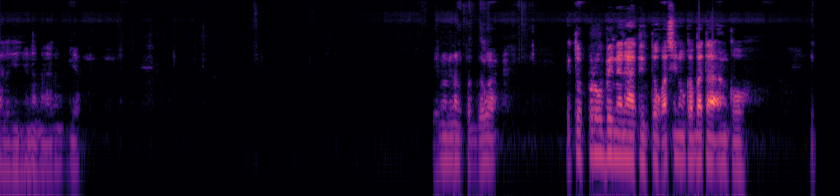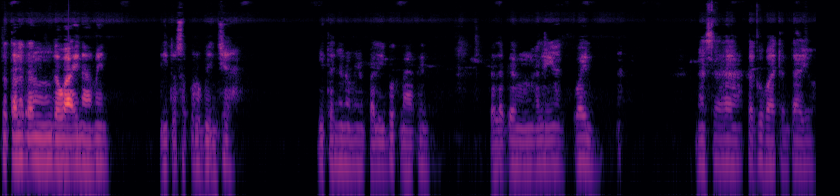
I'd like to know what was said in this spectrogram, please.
Lalagyan nyo ng harang yan. Ganun lang paggawa. Ito proven na natin to kasi nung kabataan ko, ito talaga ang gawain namin dito sa probinsya. Kita nyo naman yung palibot natin. Talagang ano yan, wild. Nasa kagubatan tayo.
